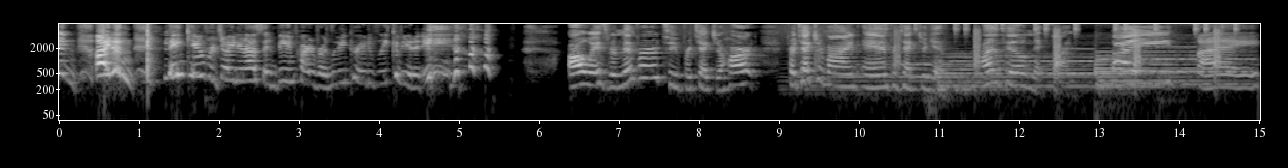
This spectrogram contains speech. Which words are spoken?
I didn't. I didn't. Thank you for joining us and being part of our Living Creatively community. Always remember to protect your heart, protect your mind, and protect your gift. Until next time. Bye. Bye.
